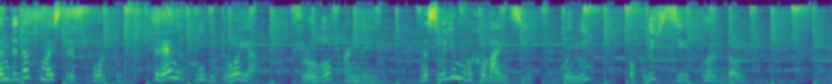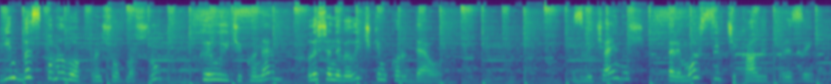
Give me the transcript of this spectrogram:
кандидат в майстри спорту, тренер клубу Троя Фролов Андрій на своєму вихованці коні по кличці Кордон. Він без помилок пройшов маршрут, керуючи конем лише невеличким кордео. Звичайно ж, переможців чекали призи. –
